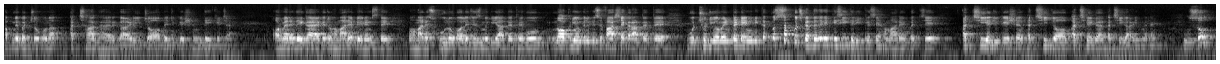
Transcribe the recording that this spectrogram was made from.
اپنے بچوں کو نا اچھا گھر، گاڑی جاب ایجوکیشن دے کے جائے۔ اور میں نے دیکھا ہے کہ جو ہمارے پیرنٹس تھے، وہ ہمارے اسکولوں کالجز میں بھی آتے تھے، وہ نوکریوں کے لیے بھی سفارشیں کراتے تھے، وہ چھٹیوں میں انٹرٹین بھی کر، وہ سب کچھ کرتے تھے کہ کسی طریقے سے ہمارے بچے اچھی ایجوکیشن اچھی جاب اچھے گھر، اچھی گاڑی میں رہیں۔ سو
